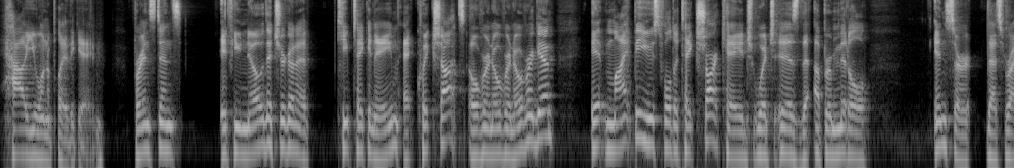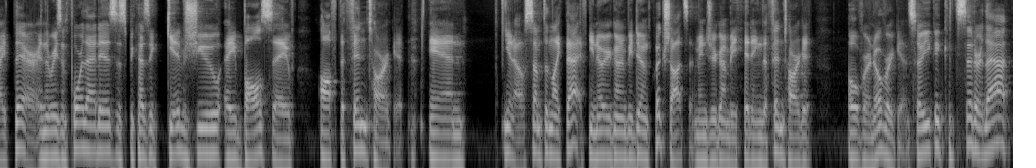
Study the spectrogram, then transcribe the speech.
how you want to play the game. For instance, if you know that you're going to keep taking aim at quick shots over and over and over again, it might be useful to take Shark Cage, which is the upper middle insert that's right there. And the reason for that is is because it gives you a ball save off the fin target. And you know, something like that, if you know you're going to be doing quick shots, that means you're going to be hitting the fin target over and over again. So you could consider that.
